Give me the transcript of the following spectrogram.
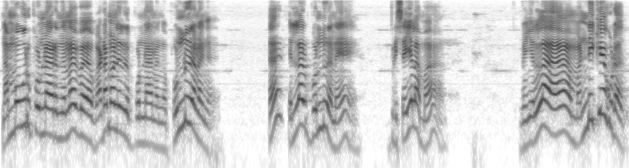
நம்ம ஊர் பொண்ணாக இருந்தேன்னா வ- வட மாநில பொண்ணாக பொண்ணு தானேங்க. ஆ எல்லோரும் பொண்ணு தானே. இப்படி செய்யலாமா? இவங்கெல்லாம் மன்னிக்கவே கூடாது.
